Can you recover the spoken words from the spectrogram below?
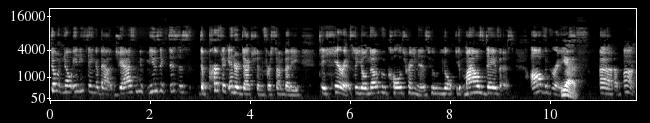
don't know anything about jazz mu- music, this is the perfect introduction for somebody to hear it. So you'll know who Coltrane is, who you'll Miles Davis, all the greats Yes. uh, Monk.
